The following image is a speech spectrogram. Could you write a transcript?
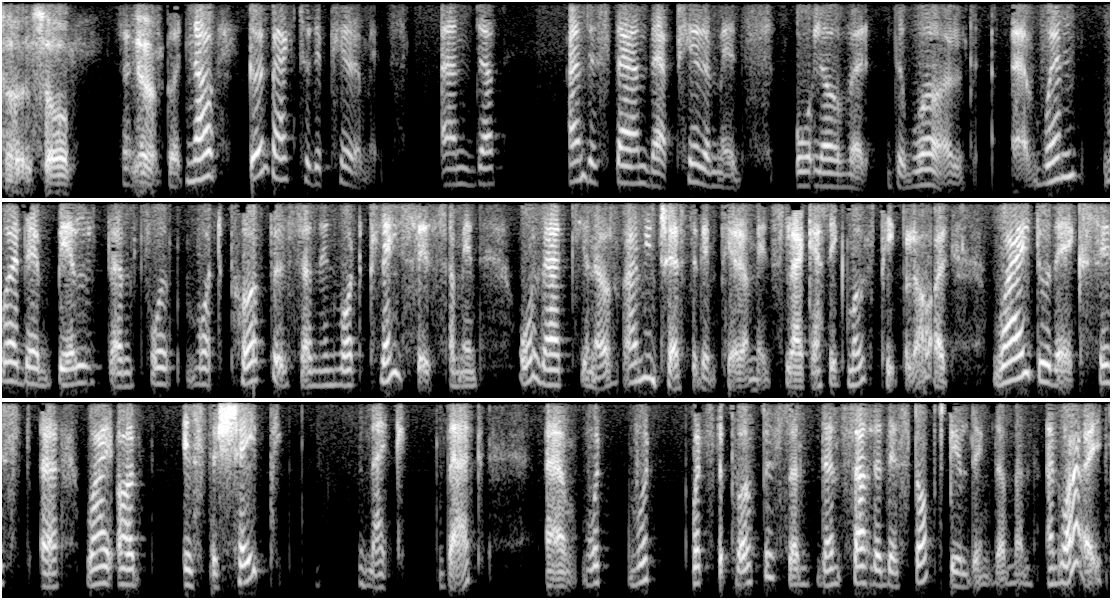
So, so, so yeah. good. Now, going back to the pyramids, and uh, understand that pyramids all over the world. Uh, when were they built, and for what purpose, and in what places? I mean, all that. You know, I'm interested in pyramids, like I think most people are Why do they exist? Uh, why are, is the shape like that? Um, what what what's the purpose? And then suddenly they stopped building them, and and why?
